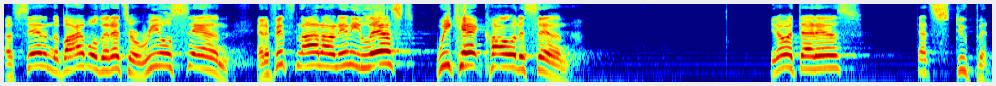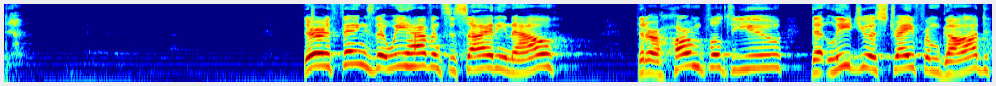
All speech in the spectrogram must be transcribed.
of sin in the Bible, then it's a real sin. And if it's not on any list, we can't call it a sin. You know what that is? That's stupid. There are things that we have in society now that are harmful to you, that lead you astray from God.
